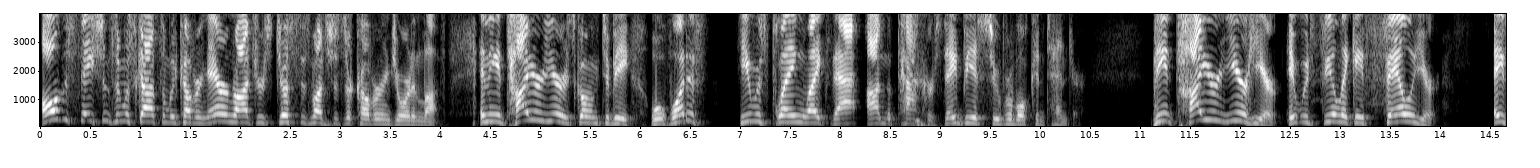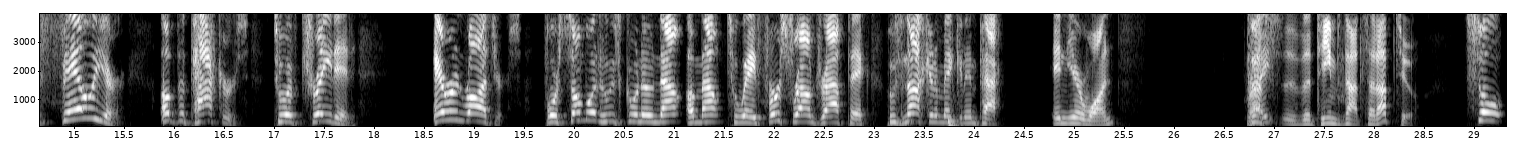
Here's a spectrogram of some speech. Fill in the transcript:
All the stations in Wisconsin will be covering Aaron Rodgers just as much as they're covering Jordan Love. And the entire year is going to be, well, what if he was playing like that on the Packers? They'd be a Super Bowl contender. The entire year here, it would feel like a failure, a failure of the Packers to have traded Aaron Rodgers for someone who's going to now amount to a first round draft pick who's not going to make an impact in year one. Not- Right? the team's not set up to. So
